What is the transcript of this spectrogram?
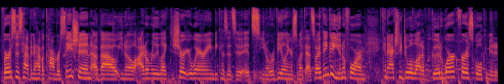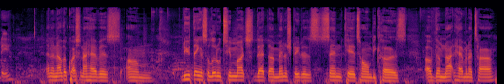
Versus having to have a conversation about, you know, I don't really like the shirt you're wearing because it's it's you know revealing or something like that. So I think a uniform can actually do a lot of good work for a school community. And another question I have is. Um, do you think it's a little too much that the administrators send kids home because of them not having a tie?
